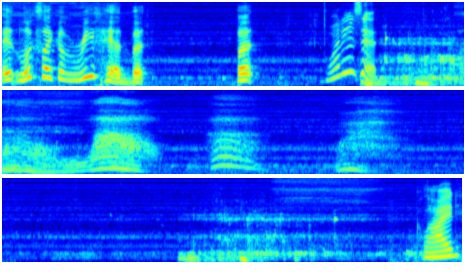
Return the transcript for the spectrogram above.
it looks like a reef head, but. But. What is it? Oh, Wow. Clyde,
